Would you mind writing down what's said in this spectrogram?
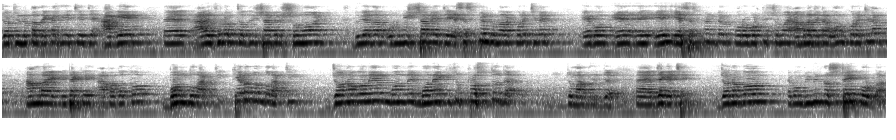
জটিলতা দেখা দিয়েছে যে আহ, আরিফুল চৌধুরী সাহেবের সময় দুই হাজার উনিশ সালে যে অ্যাসেসমেন্ট ওনারা করেছিলেন এবং এই অ্যাসেসমেন্টের পরবর্তী সময় আমরা যেটা অন করেছিলাম, আমরা এটাকে আপাতত বন্ধ রাখছি। কেন বন্ধ রাখছি? জনগণের মনে মনে কিছু প্রশ্ন জেগেছে। জনগণ এবং বিভিন্ন স্টেক হোল্ডার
